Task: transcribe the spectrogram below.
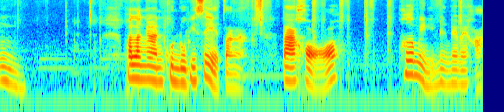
อืม พลังงานคุณดูพิเศษจังอะตาขอ เพิ่มอีกนิดนึงได้ไหมคะ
